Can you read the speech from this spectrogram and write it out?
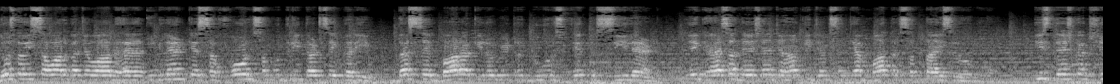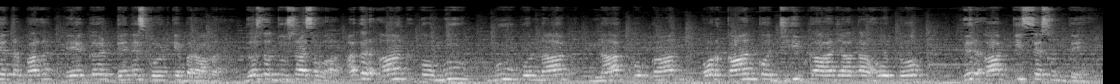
दोस्तों, इस सवाल का जवाब है, इंग्लैंड के सफोल समुद्री तट से करीब 10 से 12 किलोमीटर दूर स्थित सीलैंड, एक ऐसा देश है जहाँ की जनसंख्या मात्र 27 लोग है। इस देश का क्षेत्रफल एक टेनिस कोर्ट के बराबर है। दोस्तों, दूसरा सवाल, अगर आँख को मुँह मुँह को नाक नाक को कान और कान को जीभ कहा जाता हो तो? फिर आप किससे सुनते हैं?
